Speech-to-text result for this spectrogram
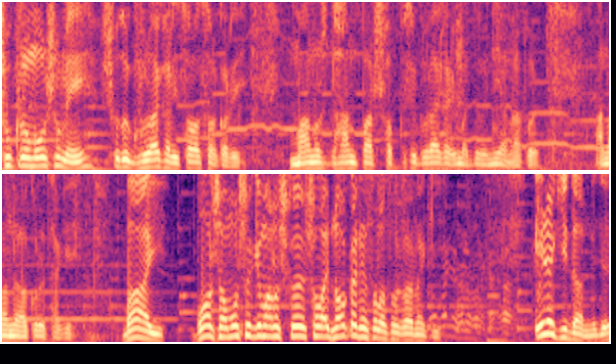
শুক্র মৌসুমে শুধু ঘোড়াগাড়ি চলাচল করে। মানুষ ধান পাট সব কিছু ঘোড়াগাড়ির মাধ্যমে নিয়ে আনা করে আনা নেওয়া করে থাকে। ভাই বর্ষা মৌসুমে মানুষ করে? সবাই নৌকা নিয়ে চলাচল করে নাকি? এটা কি ধান যে?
